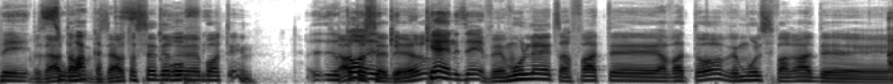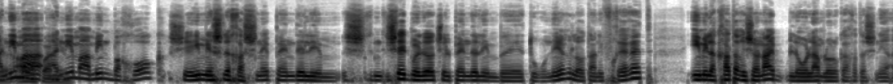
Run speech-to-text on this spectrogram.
בצורה אותו- וזה היה אותו סדר אה, קטסטרופית. בועטים. זה אותו סדר. כן, זה... ומול אה, צרפת אה, עבד טוב, ומול ספרד אה, אני, מה. אני מאמין בחוק שאם יש לך שני פנדלים, ש- שתי דמויות של פנדלים בטורניר לאותה נבחרת, אם היא לקחה את הראשונה, היא לעולם לא לוקחת את השנייה.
